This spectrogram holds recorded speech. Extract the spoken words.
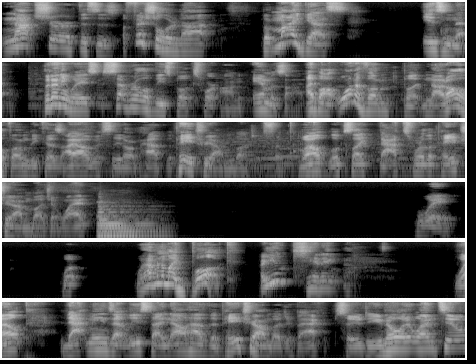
Not sure if this is official or not, but my guess is no. But anyways, several of these books were on Amazon. I bought one of them, but not all of them because I obviously don't have the Patreon budget for that. Well, looks like that's where the Patreon budget went. Wait, what? What happened to my book? Are you kidding? Well, that means at least I now have the Patreon budget back. So do you know what it went to?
